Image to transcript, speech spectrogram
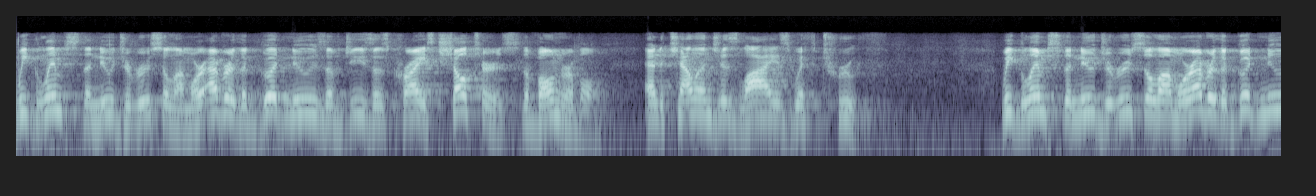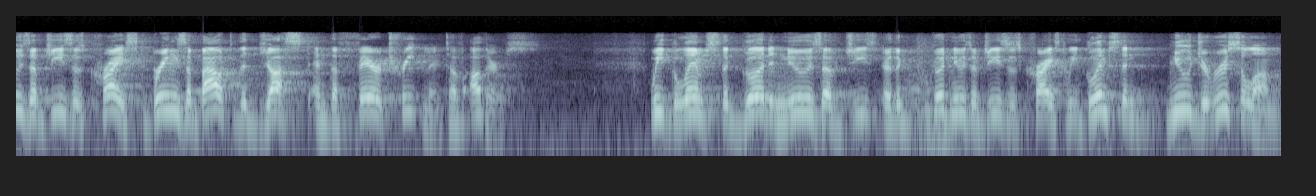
We glimpse the New Jerusalem wherever the good news of Jesus Christ shelters the vulnerable and challenges lies with truth. We glimpse the New Jerusalem wherever the good news of Jesus Christ brings about the just and the fair treatment of others. We glimpse the good news of Jesus, or the good news of Jesus Christ. We glimpse the New Jerusalem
